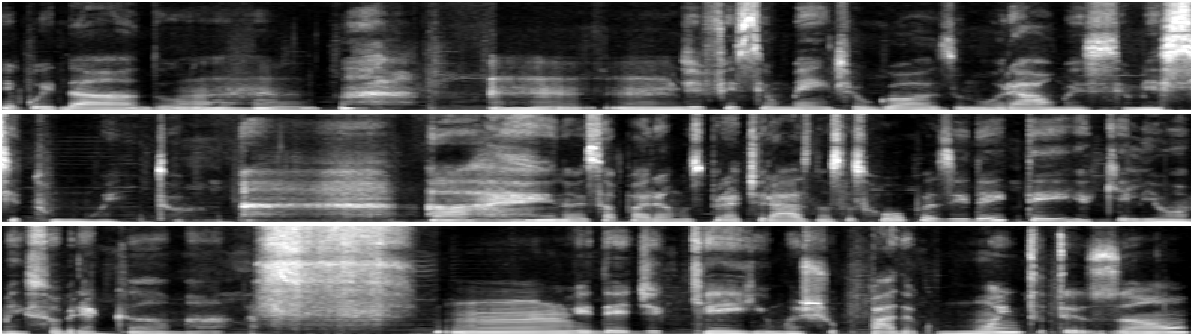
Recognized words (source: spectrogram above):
e cuidado. Hum, dificilmente eu gozo no oral, mas eu me excito muito. Ai, nós só paramos para tirar as nossas roupas e deitei aquele homem sobre a cama. Hum, me dediquei uma chupada com muito tesão,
